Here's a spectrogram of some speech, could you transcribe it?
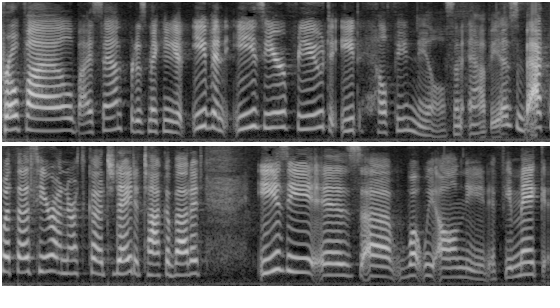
Profile by Sanford is making it even easier for you to eat healthy meals. And Abby is back with us here on North Dakota Today to talk about it. Easy is uh, what we all need. If you make,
